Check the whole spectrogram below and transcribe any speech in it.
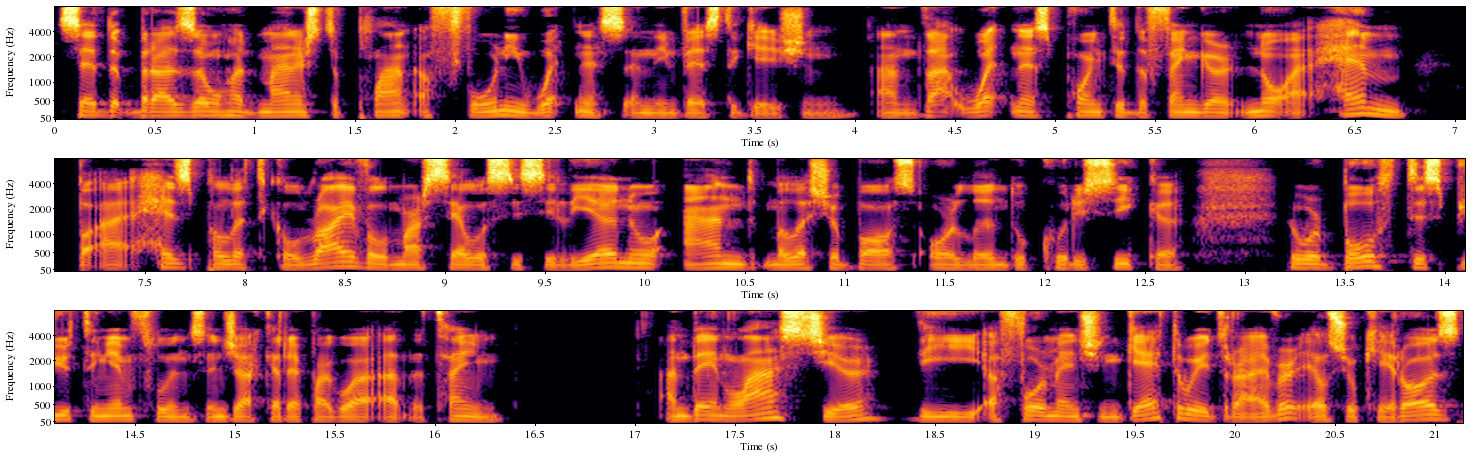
said that Brazão had managed to plant a phony witness in the investigation. And that witness pointed the finger not at him, but at his political rival, Marcelo Siciliano, and militia boss Orlando Curicica, who were both disputing influence in Jacarepaguá at the time. And then last year, the aforementioned getaway driver, Elcio Queiroz,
